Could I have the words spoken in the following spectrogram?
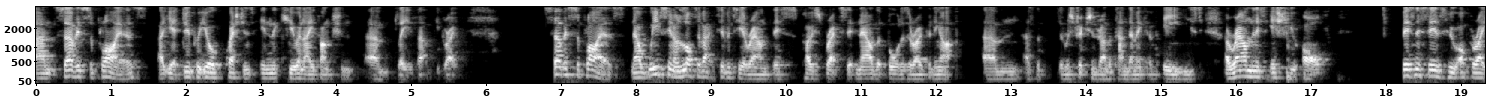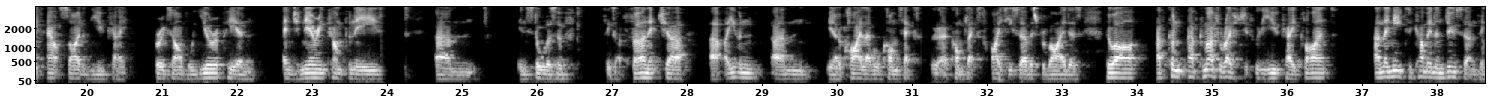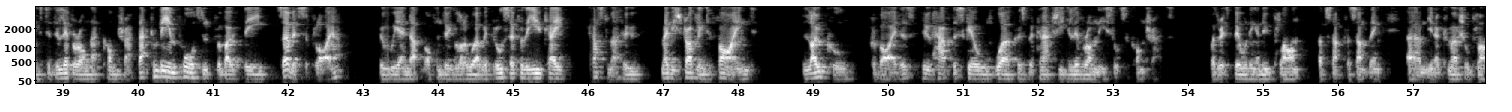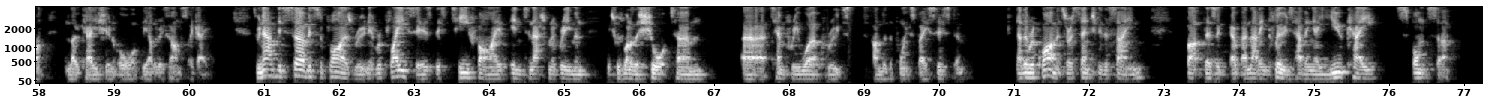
Um, service suppliers, uh, yeah, do put your questions in the Q and A function, um, please. That would be great. Service suppliers. Now we've seen a lot of activity around this post Brexit. Now that borders are opening up, um, as the, the restrictions around the pandemic have eased, around this issue of businesses who operate outside of the UK. For example, European engineering companies, um, installers of things like furniture, uh, even um, you know high level context, uh, complex IT service providers who are have con- have commercial relationships with a UK client, and they need to come in and do certain things to deliver on that contract. That can be important for both the service supplier, who we end up often doing a lot of work with, but also for the UK customer who may be struggling to find local providers who have the skilled workers that can actually deliver on these sorts of contracts, whether it's building a new plant of for something, um, you know, commercial plant location or the other examples I gave. So we now have this service suppliers route, and it replaces this T5 international agreement, which was one of the short-term uh, temporary work routes under the points-based system. Now the requirements are essentially the same, but there's a, and that includes having a UK sponsor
